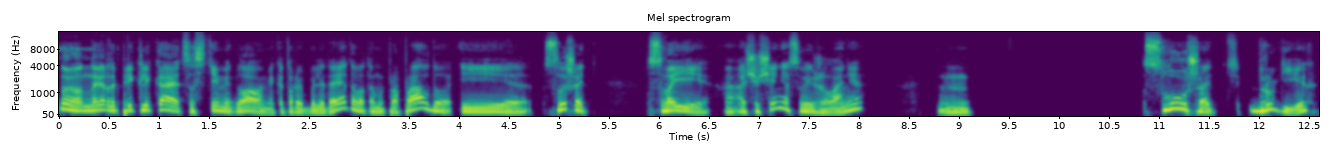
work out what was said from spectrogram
ну, и он, наверное, перекликается с теми главами, которые были до этого, там и про правду, и слышать свои а, ощущения, свои желания, слушать других,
